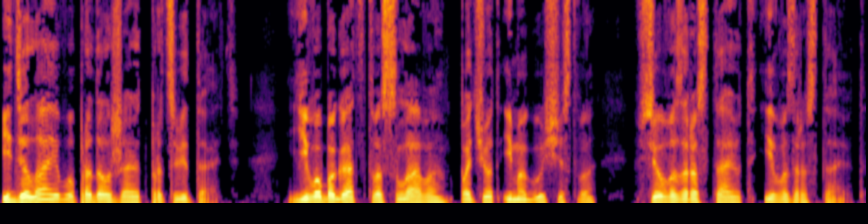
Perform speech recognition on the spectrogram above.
И дела его продолжают процветать. Его богатство, слава, почет и могущество все возрастают и возрастают.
